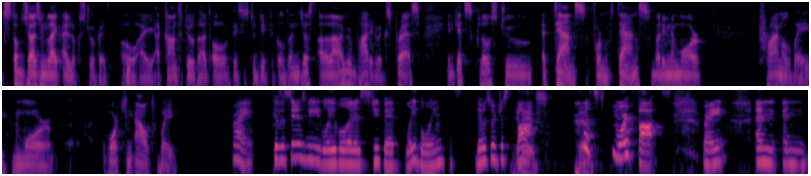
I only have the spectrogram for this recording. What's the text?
stop judging like i look stupid. Oh I, I can't do that. Or this is too difficult. And just allow your body to express. It gets close to a dance form of dance but in a more primal way in a more uh, working out way. Right. Because as soon as we label it as stupid, labeling, it's those are just thoughts. is. Yeah. It's more thoughts right? And and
